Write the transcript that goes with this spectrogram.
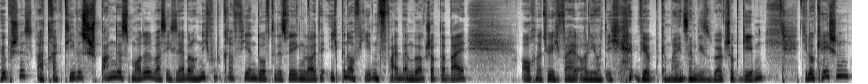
hübsches, attraktives, spannendes Model, was ich selber noch nicht fotografieren durfte. Deswegen, Leute, ich bin auf jeden Fall beim Workshop dabei. Auch natürlich, weil Olli und ich, wir gemeinsam diesen Workshop geben. Die Location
